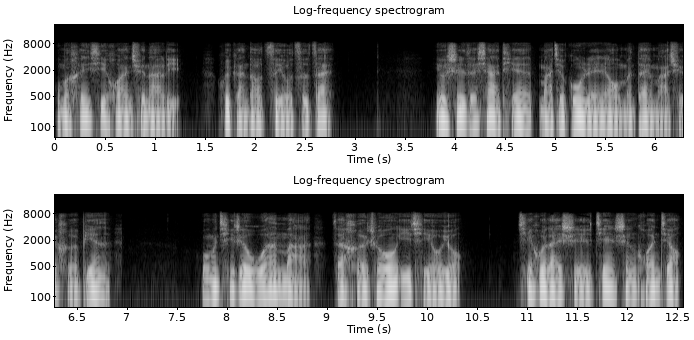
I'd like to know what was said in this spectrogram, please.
我们很喜欢去那里，会感到自由自在。有时在夏天，马厩工人让我们带马去河边，我们骑着无鞍马在河中一起游泳，骑回来时尖声欢叫。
